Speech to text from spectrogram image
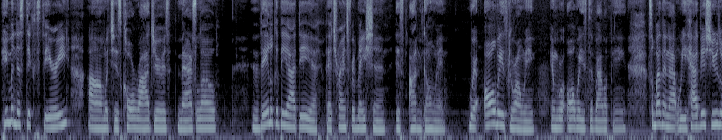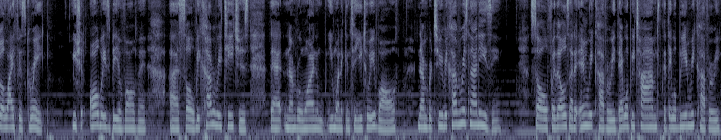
Humanistic theory, um, which is Carl Rogers, Maslow, they look at the idea that transformation is ongoing. We're always growing and we're always developing. So whether or not we have issues or life is great, you should always be evolving. Uh, so recovery teaches that number one, you want to continue to evolve. Number two, recovery is not easy. So for those that are in recovery, there will be times that they will be in recovery,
